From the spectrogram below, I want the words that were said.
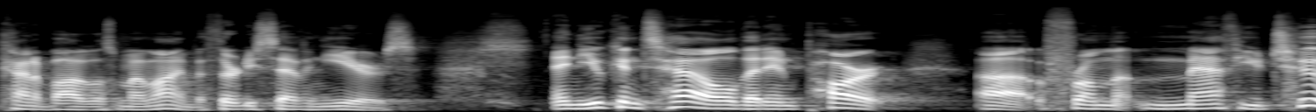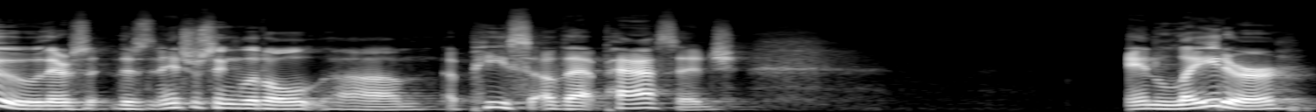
kind of boggles my mind, but 37 years. And you can tell that in part, uh, from Matthew 2, there's, there's an interesting little um, a piece of that passage. And later,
